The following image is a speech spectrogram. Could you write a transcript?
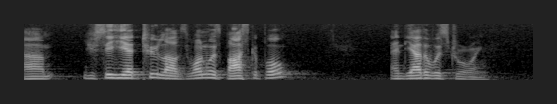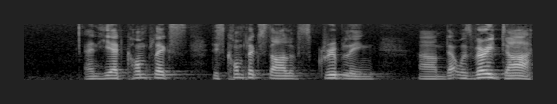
Um, you see, he had two loves. One was basketball, and the other was drawing. And he had complex, this complex style of scribbling um, that was very dark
